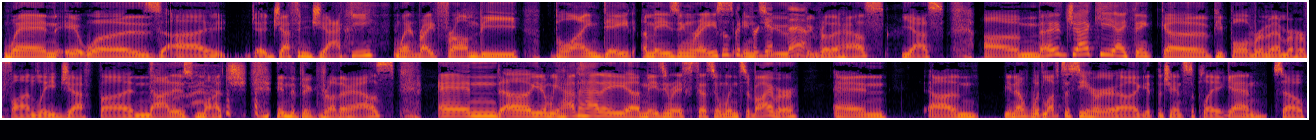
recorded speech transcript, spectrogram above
when it was uh, Jeff and Jackie went right from the blind date amazing race into the? Big Brother house. Yes. Um, Jackie, I think uh, people remember her fondly. Jeff, uh, not as much in the Big Brother house. And, uh, you know, we have had a amazing race contestant win Survivor. And, um, you know, would love to see her uh, get the chance to play again. So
